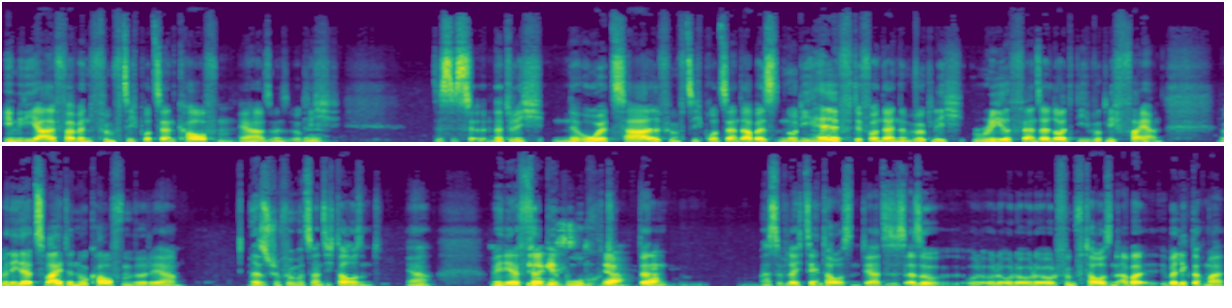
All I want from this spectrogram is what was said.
im Idealfall, wenn 50 Prozent kaufen, ja, also wenn es wirklich, mhm. das ist natürlich eine hohe Zahl, 50 Prozent, aber es ist nur die Hälfte von deinen wirklich real Fans, also Leute, die wirklich feiern. Mhm. Wenn jeder zweite nur kaufen würde, ja, das ist schon 25.000, ja. Wenn ihr vierte bucht, ja, dann ja hast du vielleicht 10.000, ja, das ist also, oder, oder, oder, oder 5.000, aber überleg doch mal,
